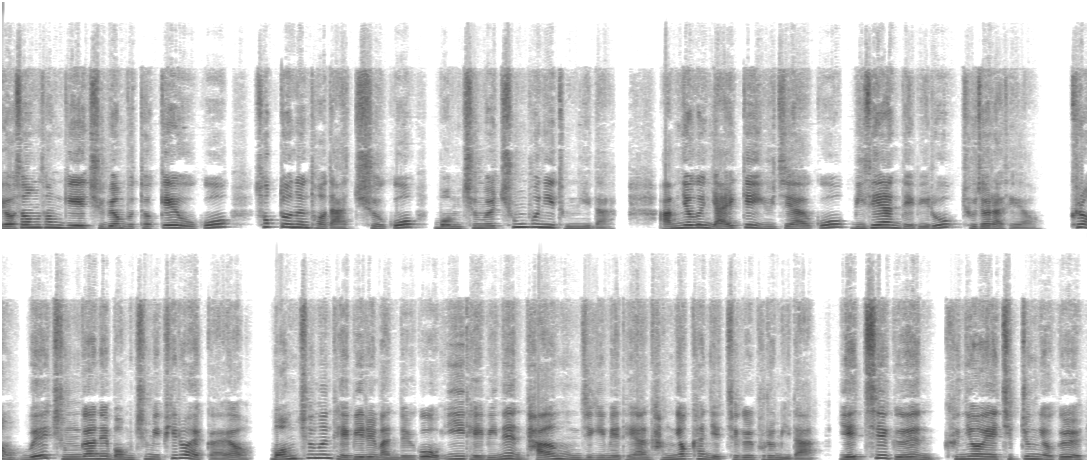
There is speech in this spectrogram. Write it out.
여성 성기의 주변부터 깨우고 속도는 더 낮추고 멈춤을 충분히 둡니다. 압력은 얇게 유지하고 미세한 대비로 조절하세요. 그럼 왜 중간에 멈춤이 필요할까요? 멈춤은 대비를 만들고 이 대비는 다음 움직임에 대한 강력한 예측을 부릅니다. 예측은 그녀의 집중력을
